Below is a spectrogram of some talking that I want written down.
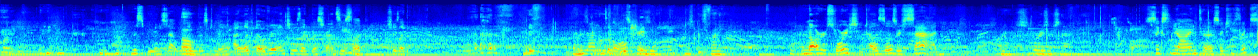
Miss Bjornstad was Oh. like this to me. I looked over and she was like this Francis look. She was like ran into the wall. It's crazy. It's, funny. Not her stories she tells, those are sad. Stories are sad. 69 to 66.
